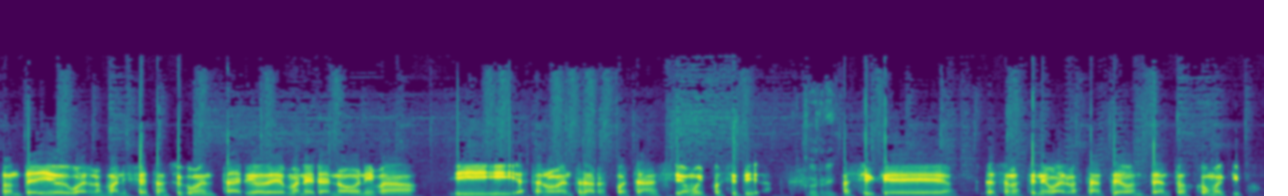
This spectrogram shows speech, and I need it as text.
donde ellos igual nos manifiestan su comentario de manera anónima y hasta el momento las respuestas han sido muy positivas. Correcto. Así que eso nos tiene igual bastante contentos como equipo.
